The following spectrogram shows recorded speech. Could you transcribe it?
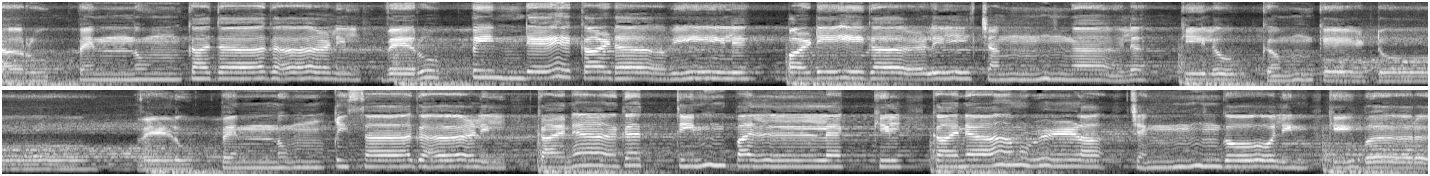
കറുപ്പെന്നും കഥകളിൽ വെറുപ്പിന്റെ കടവിൽ പടികളിൽ ചങ്ങല കിലുക്കം കേട്ടു. വെളുപ്പെന്നും കിസകളിൽ കനകത്തിൻ പല്ലക്കിൽ കനമുള്ള ചെങ്കോലിൻ കിബറ്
